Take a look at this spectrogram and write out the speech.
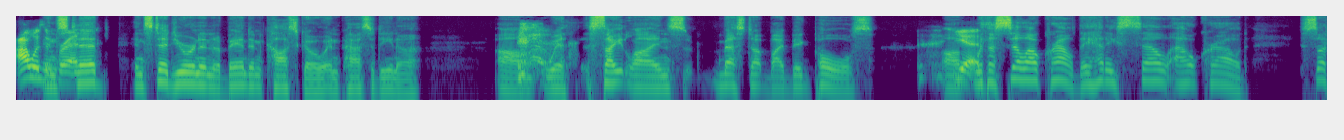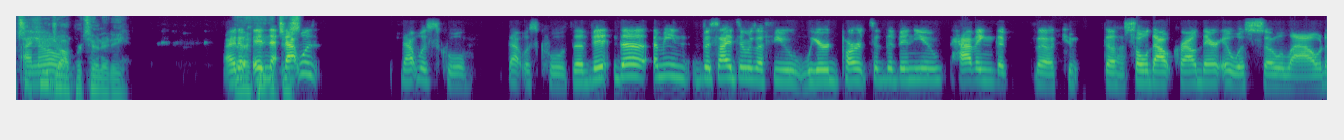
I was impressed. Instead, instead you were in an abandoned Costco in Pasadena um, with sight lines messed up by big poles um, with a Yes, sellout crowd. They had a sellout crowd. Such a huge know. opportunity. I And I don't, and that, that just was that was cool. That was cool. The vi- the I mean, besides there was a few weird parts of the venue, having the the the sold out crowd there, it was so loud.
